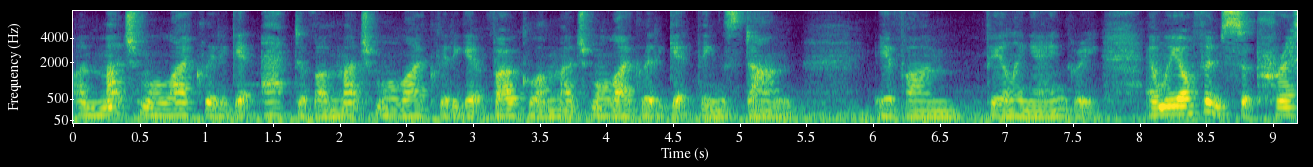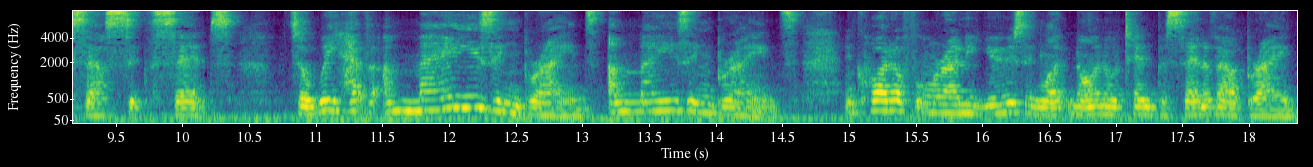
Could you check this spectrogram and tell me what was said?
I'm much more likely to get active. I'm much more likely to get vocal. I'm much more likely to get things done if I'm feeling angry. And we often suppress our sixth sense So we have amazing brains, amazing brains. And quite often we're only using like 9 or 10% of our brain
